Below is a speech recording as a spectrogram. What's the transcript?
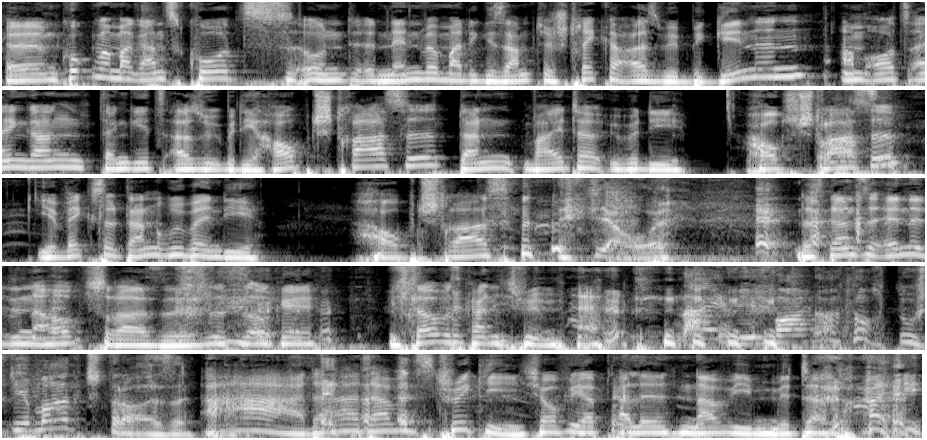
Ähm, gucken wir mal ganz kurz und nennen wir mal die gesamte Strecke. Also wir beginnen am Ortseingang, dann geht's also über die Hauptstraße, dann weiter über die Hauptstraße. Hauptstraße. Ihr wechselt dann rüber in die Hauptstraße. Jawohl. Das Ganze endet in der Hauptstraße. Das ist okay. Ich glaube, das kann ich mir merken. Nein, wir fahren auch noch durch die Marktstraße. Ah, da, da wird's tricky. Ich hoffe, ihr habt alle Navi mit dabei,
